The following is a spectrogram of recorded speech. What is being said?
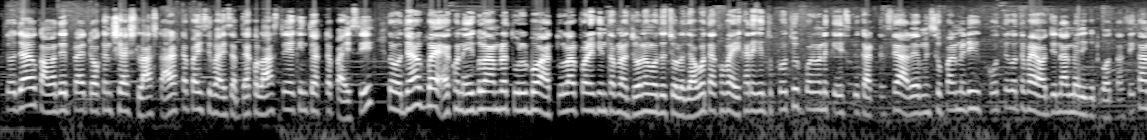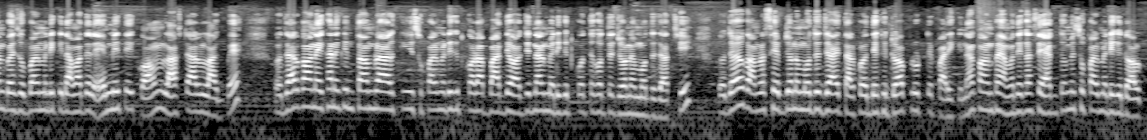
তো যাই হোক আমাদের প্রায় টোকেন শেষ। লাস্ট আরেকটা পাইছি ভাই সাহেব। দেখো লাস্টে কিন্তু একটা পাইছি। তো যাই হোক ভাই, এখন এইগুলো আমরা তুলবো। আর তোলার পরে কিন্তু আমরা জোনের মধ্যে চলে যাব। দেখো ভাই, এখানে কিন্তু প্রচুর পরিমাণে কেএসপি কাটতেছে। আর আমি সুপার মেডিকেট করতে করতে ভাই অরিজিনাল মেডিকেট করতেছি। কারণ ভাই সুপার মেডিকেট আমাদের এমনিতেই কম লাস্টে আরও লাগবে। তো যার কারণে এখানে কিন্তু আমরা আর কি সুপার মেডিকেট করা বাদ দিয়ে অরিজিনাল মেডিকেট করতে করতে জোনের মধ্যে যাচ্ছি। তো যাই হোক, আমরা সেফ জোনের মধ্যে যাই, তারপরে দেখি ড্রপ লুটতে পারি কিনা। কারণ ভাই, আমাদের কাছে একদমই সুপার মেডিকেট অল্প।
